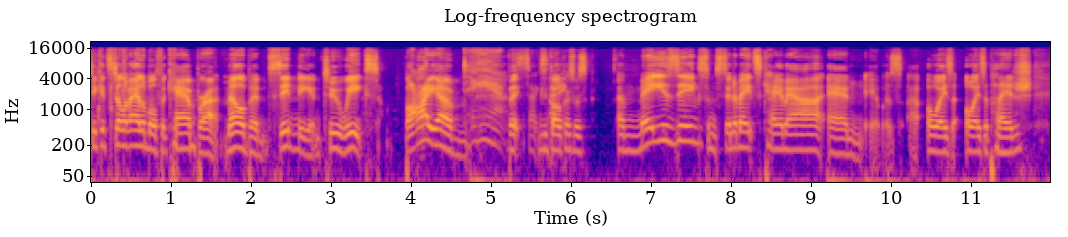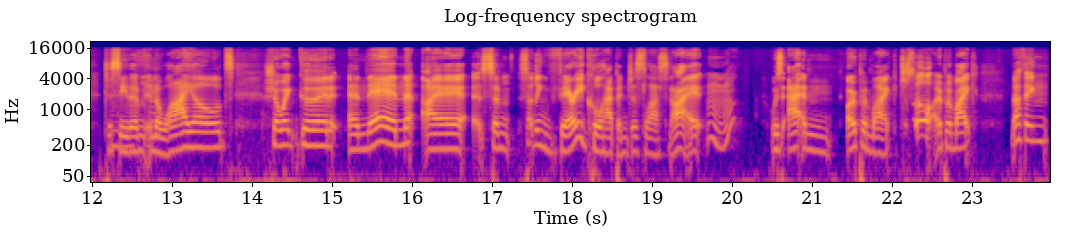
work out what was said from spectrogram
Tickets still available for Canberra, Melbourne, Sydney in two weeks. Buy them. Damn. But so the Gold. Coast was amazing. Some Cinemates came out, and it was uh, always always a pleasure to see them in the Mm-hmm. wild. Show went good, and then I some something very cool happened just last night. Mm. Was at an open mic, just a little open mic, nothing,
